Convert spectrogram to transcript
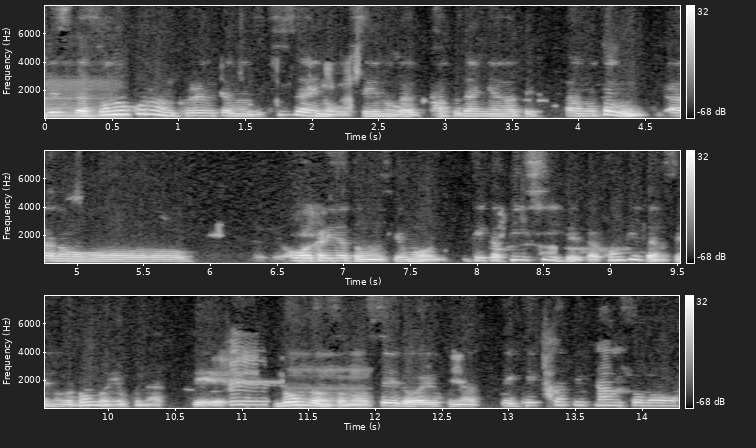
でですから、その頃に比べたら、まず機材の性能が格段に上がって、あの、多分、あのーお分かりだと思うんですけども、結果 PC というかコンピューターの性能がどんどん良くなって、どんどんその精度が良くなって、結果的にその、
